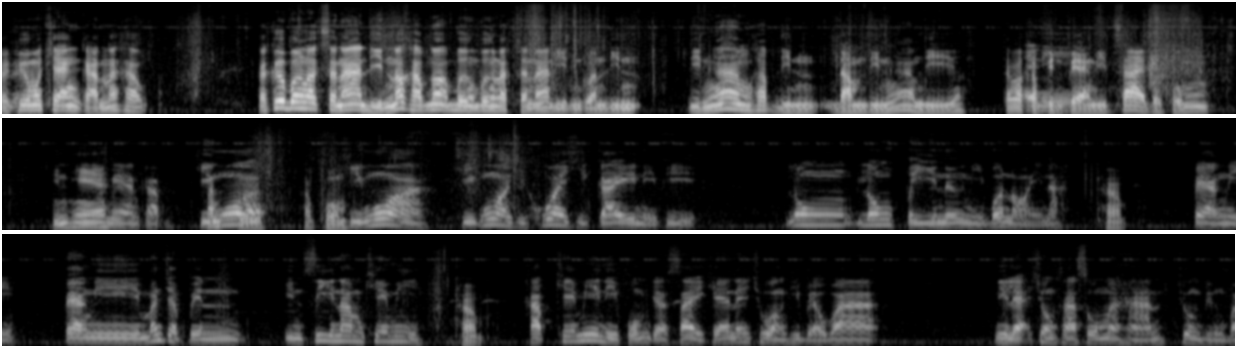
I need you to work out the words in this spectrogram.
ก็คือมาแข่งกันนะครับ ก็คือเบื้องลักษณะดินเนาะครับเนาะเบื้องเบื้องลักษณะดินก่อนดิน ดินงามครับ ดินดำดินงามดีอยู่แต่ว่าก็เป็นแปลงดินทรายผสมหินแฮแมนครับขี้มันงัวปูครับผม ขี้งัวขี้งัวขี้ข้วยขี้ไก่นี่พี่ ลงลงปีหนึ่งนี่บ่หน่อยนะครับ แปลงนี่แปลงนี้มันจะเป็นอินซีย์น้ำเคมีครับ ครับเคมีนี่ผมจะใส่แค่ในช่วงที่แบบว่า นี่แหละช่วงสะสมอาหารช่วงดึงใบ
